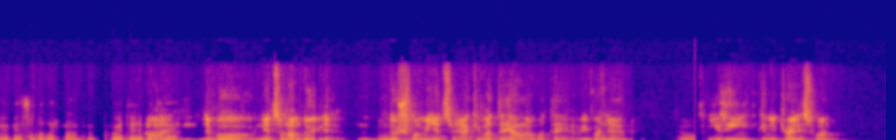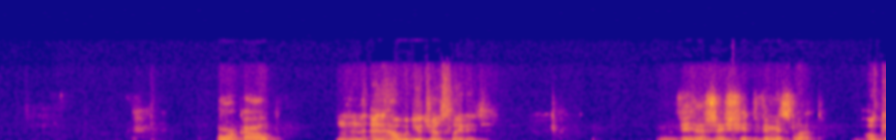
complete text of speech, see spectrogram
vybije se baterka, nebo dojde Ale, baterie. nebo něco nám dojde. Došlo mi něco, nějaký materiál nebo baterie. Výborně. Jiří, can you try this one? Workout. Mhm. And how would you translate it? Vyřešit, vymyslet. OK,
